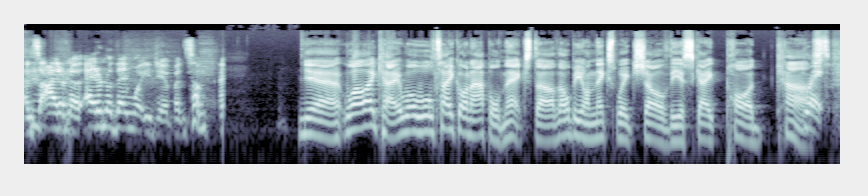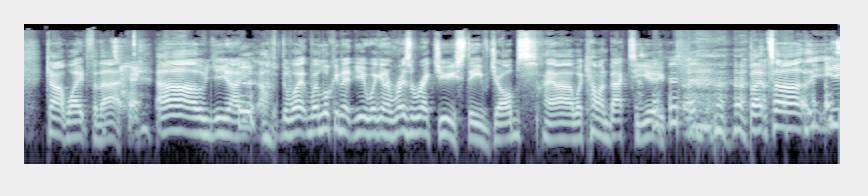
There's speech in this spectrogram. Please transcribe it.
And so I don't know. I don't know then what you do, but something. Yeah. Well, okay. Well, we'll take on Apple next. Uh, they'll be on next week's show of the Escape Podcast. Great. Can't wait for that. Uh, you know, uh, the way, we're looking at you. We're going to resurrect you, Steve Jobs. Uh, we're coming back to you. but uh, It's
